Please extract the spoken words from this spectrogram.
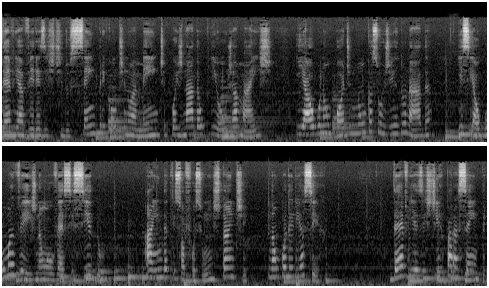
deve haver existido sempre continuamente, pois nada o criou jamais, e algo não pode nunca surgir do nada. E se alguma vez não houvesse sido, ainda que só fosse um instante, não poderia ser. Deve existir para sempre,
